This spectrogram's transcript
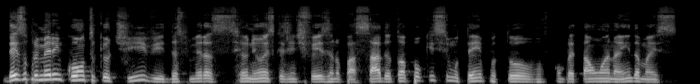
Desde o primeiro encontro que eu tive, das primeiras reuniões que a gente fez ano passado, eu estou há pouquíssimo tempo, tô, vou completar um ano ainda, mas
